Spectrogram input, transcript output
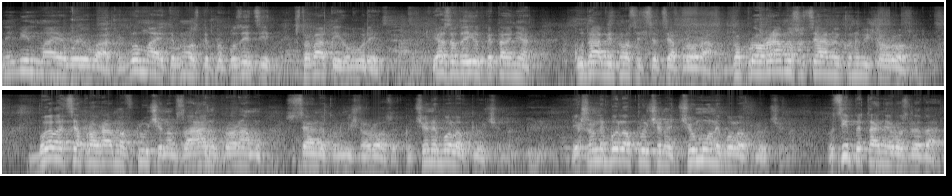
не він має воювати. Ви маєте вносити пропозиції, вставати і говорити. Я задаю питання куди відноситься ця програма? До програми соціально-економічного розвитку. Була ця програма включена в загальну програму соціально-економічного розвитку, чи не була включена? Якщо не була включена, чому не була включена? Оці питання розглядати.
